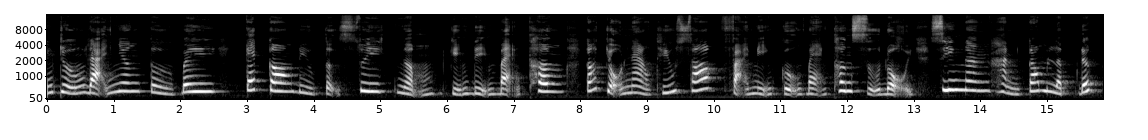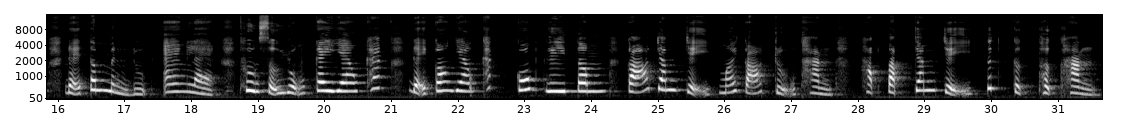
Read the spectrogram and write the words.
Viện trưởng đại nhân từ bi, các con đều tự suy ngẫm kiểm điểm bản thân, có chỗ nào thiếu sót phải miễn cưỡng bản thân sửa đổi, siêng năng hành công lập đức để tâm mình được an lạc, thường sử dụng cây dao khắc để con dao khắc cốt ghi tâm, có chăm chỉ mới có trưởng thành, học tập chăm chỉ, tích cực thực hành.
